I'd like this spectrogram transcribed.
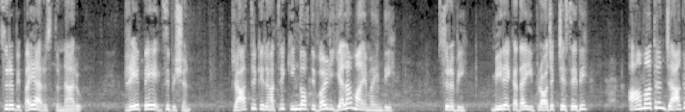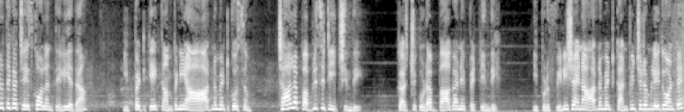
సురభిపై అరుస్తున్నారు. రేపే ఎగ్జిబిషన్. రాత్రికి రాత్రి కింగ్ ఆఫ్ ది వరల్డ్ ఎలా మాయమైంది? సురభి మీరే కదా ఈ ప్రాజెక్ట్ చేసేది? ఆ మాత్రం జాగ్రత్తగా చేసుకోవాలని తెలియదా? ఇప్పటికే కంపెనీ ఆ ఆర్నమెంట్ కోసం చాలా పబ్లిసిటీ ఇచ్చింది. ఖర్చు కూడా బాగానే పెట్టింది. ఇప్పుడు ఫినిష్ అయిన ఆర్నమెంట్ కనిపించడం లేదు అంటే?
